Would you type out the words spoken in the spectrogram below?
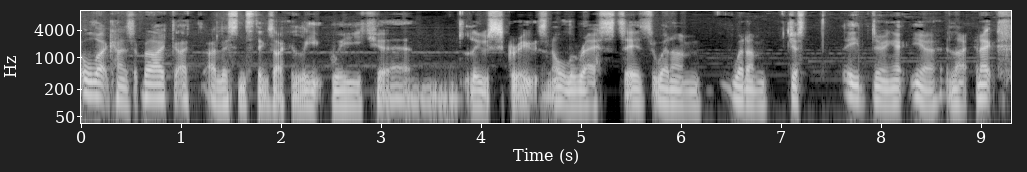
all that kind of stuff. But I, I, I listen to things like Elite Week and Loose Screws and all the rest. Is when I'm when I'm just doing it, you know like an ex-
